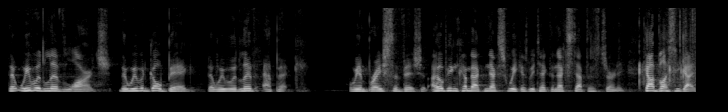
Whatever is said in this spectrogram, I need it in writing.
That we would live large, that we would go big, that we would live epic. We embrace the vision. I hope you can come back next week as we take the next step in this journey. God bless you guys.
